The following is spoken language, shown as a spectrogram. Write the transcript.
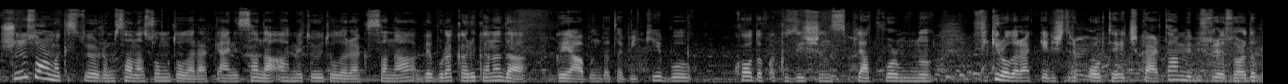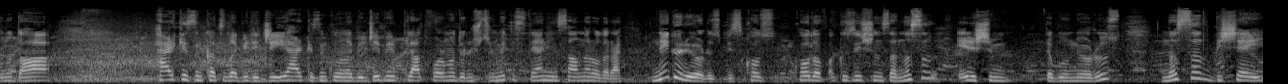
Şunu sormak istiyorum sana somut olarak. Yani sana, Ahmet Öğüt olarak sana ve Burak Arıkan'a da gıyabında tabii ki bu Code of Acquisitions platformunu fikir olarak geliştirip ortaya çıkartan ve bir süre sonra da bunu daha herkesin katılabileceği, herkesin kullanabileceği bir platforma dönüştürmek isteyen insanlar olarak ne görüyoruz biz Code of Acquisitions'a nasıl erişimde bulunuyoruz? Nasıl bir şey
